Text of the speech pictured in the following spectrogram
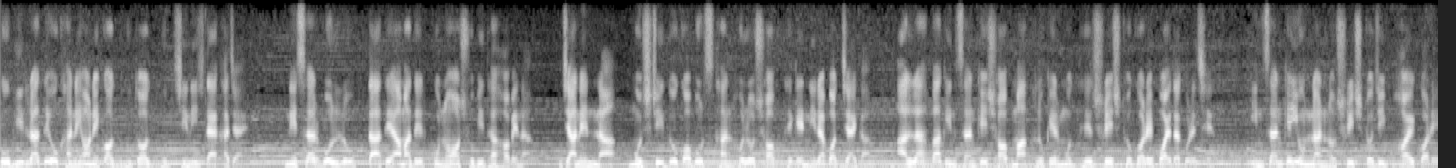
গভীর রাতে ওখানে অনেক অদ্ভুত অদ্ভুত জিনিস দেখা যায়। নেসার বলল, তাতে আমাদের কোনো অসুবিধা হবে না। জানেন না, মসজিদ ও কবরস্থান হলো সব থেকে নিরাপদ জায়গা। আল্লাহ পাক ইনসানকে সব মাখলুকের মধ্যে শ্রেষ্ঠ করে পয়দা করেছেন। ইনসানকেই অন্যান্য সৃষ্টজীব ভয় করে।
